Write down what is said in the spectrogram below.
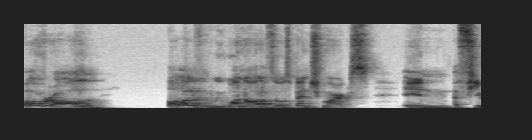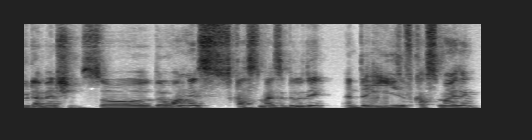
Overall, all of, we won all of those benchmarks in a few dimensions. So the one is customizability and the mm-hmm. ease of customizing.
